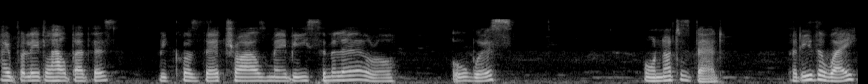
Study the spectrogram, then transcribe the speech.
hopefully it'll help others because their trials may be similar or or worse, or not as bad. But either way,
